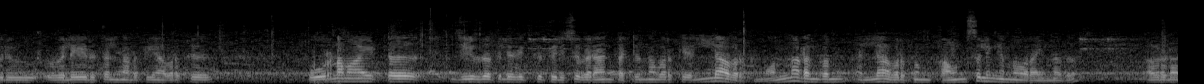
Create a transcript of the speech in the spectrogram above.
ഒരു വിലയിരുത്തൽ നടത്തി അവർക്ക് പൂർണമായിട്ട് ജീവിതത്തിലേക്ക് തിരിച്ചു വരാൻ പറ്റുന്നവർക്ക് എല്ലാവർക്കും ഒന്നടങ്കം എല്ലാവർക്കും കൌൺസിലിംഗ് എന്ന് പറയുന്നത് അവരുടെ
